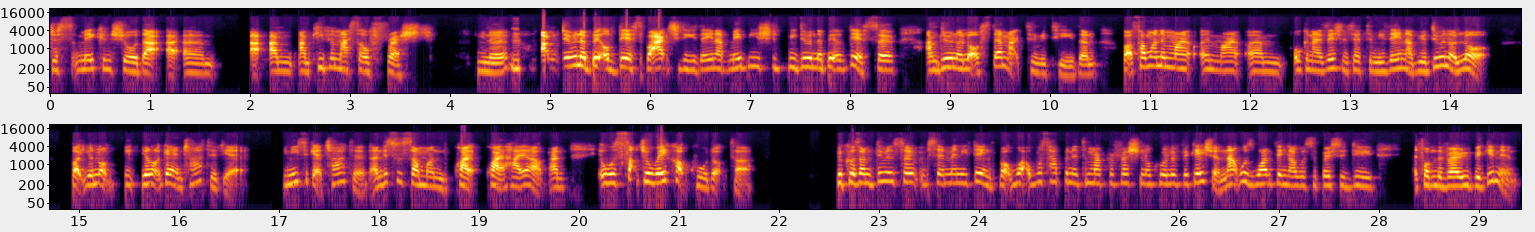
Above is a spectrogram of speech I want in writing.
just making sure that I, uh, um I, I'm I'm keeping myself fresh you know? Mm. i'm doing a bit of this but actually zainab maybe you should be doing a bit of this. So i'm doing a lot of stem activities and but someone in my in my um organization said to me zainab you're doing a lot but you're not you're not getting chartered yet. You need to get chartered and this was someone quite quite high up and it was such a wake up call doctor because i'm doing so so many things. But what, what's happening to my professional qualification? That was one thing i was supposed to do from the very beginning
